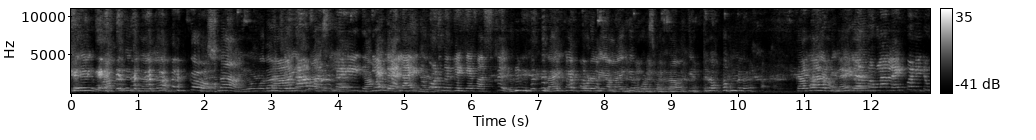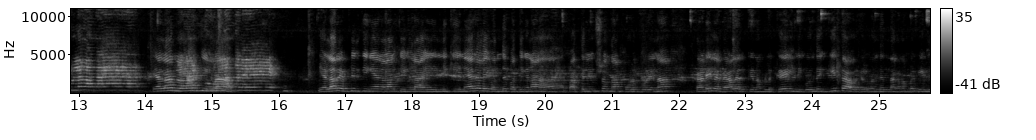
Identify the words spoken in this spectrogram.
ஜெய் பாத்துக்கங்க நல்லா கிருஷ்ணா ஜெய். கேக்க போடுங்க கேக்க first. லைக்கே போடலையா? லைக்கே போட சொல்றா. அவ திட்டுறவங்கள பண்ணிட்டு உள்ள வாங்க. எல்லாரும் நல்லா இருக்கீங்களா. எல்லாரும் எப்படி இருக்கீங்க? நல்லா இருக்கீங்களா? இன்னைக்கு நேரலை வந்து பாத்தீங்கன்னா பத்து நிமிஷம் தான் போட போறேன்னா கடையில வேலை இருக்கு நம்மளுக்கு. இன்னைக்கு வந்து கீதா அவர்கள் வந்திருந்தாங்க நம்ம வீடு.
